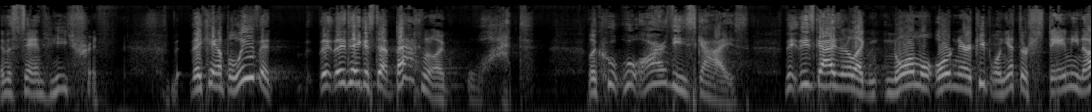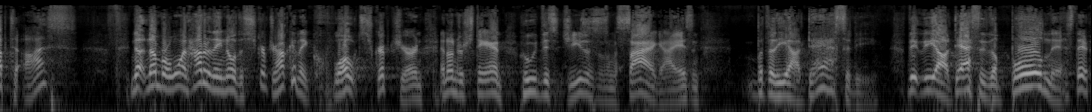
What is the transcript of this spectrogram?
And the Sanhedrin, they can't believe it. They, they take a step back and they're like, what? Like, who, who are these guys? These guys are like normal, ordinary people, and yet they're standing up to us. Now, number one, how do they know the scripture? How can they quote scripture and, and understand who this Jesus is Messiah guy is? And, but the, the audacity, the, the, audacity, the boldness. They're,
